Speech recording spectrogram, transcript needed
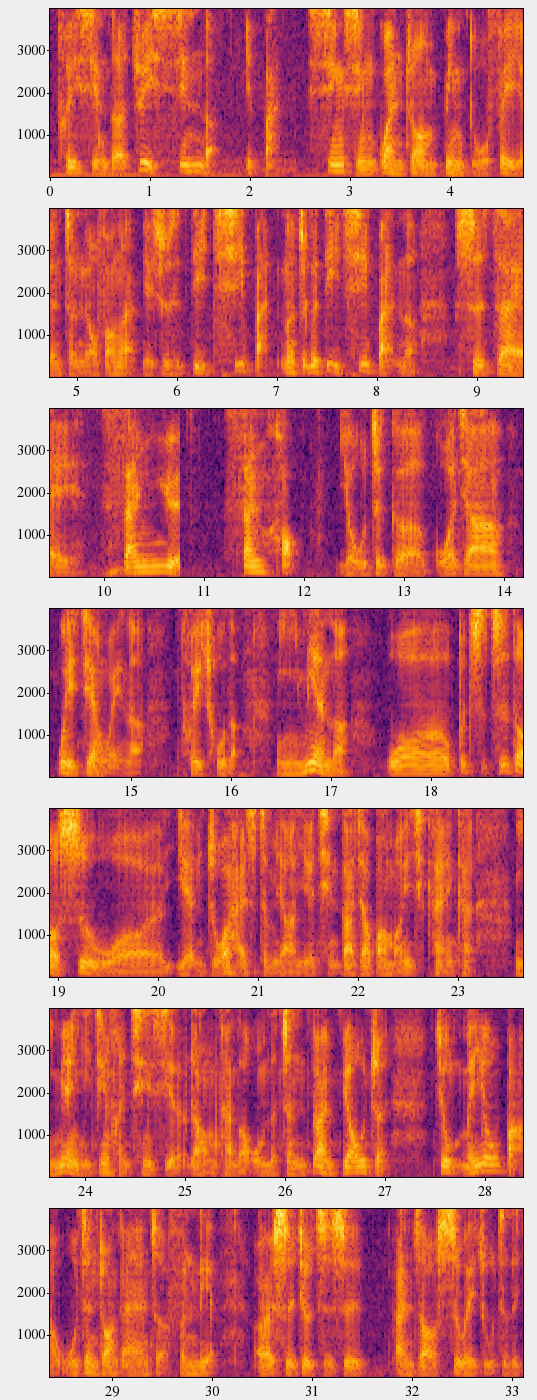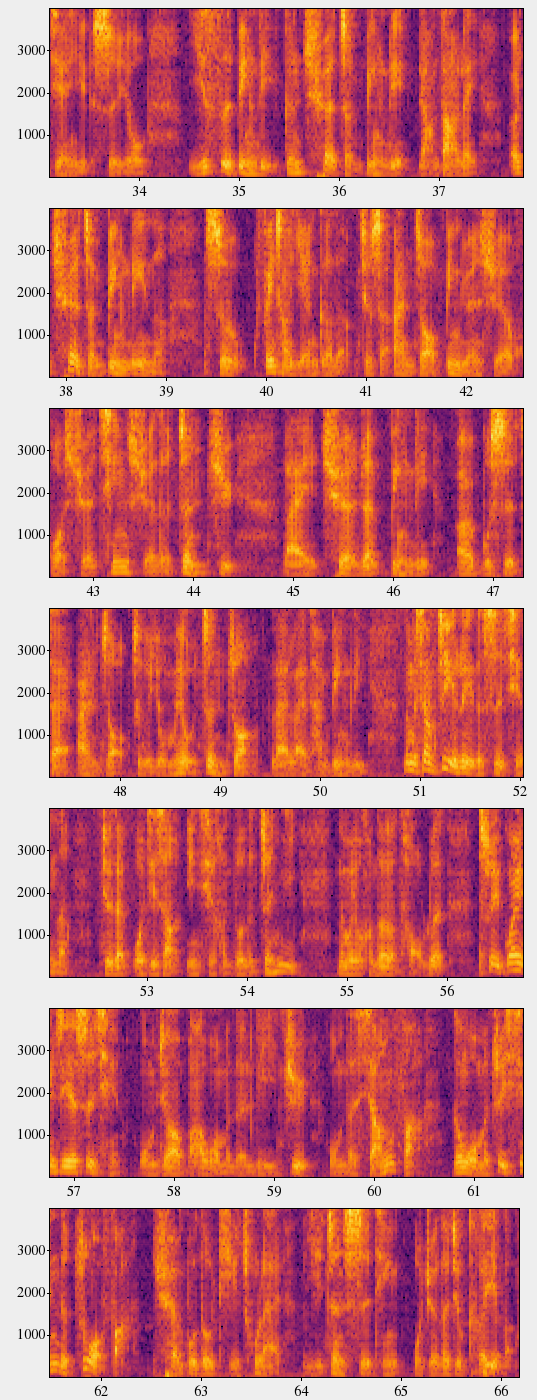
推行的最新的一版新型冠状病毒肺炎诊疗方案，也就是第七版。那这个第七版呢，是在三月三号。由这个国家卫健委呢推出的，里面呢，我不只知道是我眼拙还是怎么样，也请大家帮忙一起看一看，里面已经很清晰了，让我们看到我们的诊断标准就没有把无症状感染者分裂，而是就只是按照世卫组织的建议，是由疑似病例跟确诊病例两大类，而确诊病例呢。是非常严格的，就是按照病原学或血清学的证据来确认病例，而不是在按照这个有没有症状来来谈病例。那么像这一类的事情呢，就在国际上引起很多的争议，那么有很多的讨论。所以关于这些事情，我们就要把我们的理据、我们的想法跟我们最新的做法全部都提出来，以正视听，我觉得就可以了。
